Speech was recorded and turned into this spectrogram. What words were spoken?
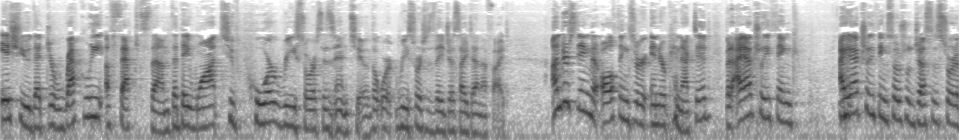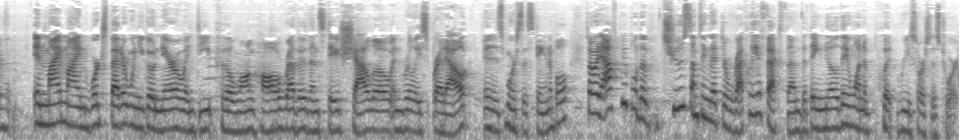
issue that directly affects them that they want to pour resources into, the resources they just identified. Understanding that all things are interconnected, but I actually think. I actually think social justice sort of, in my mind, works better when you go narrow and deep for the long haul rather than stay shallow and really spread out and it's more sustainable. So I would ask people to choose something that directly affects them that they know they want to put resources toward.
